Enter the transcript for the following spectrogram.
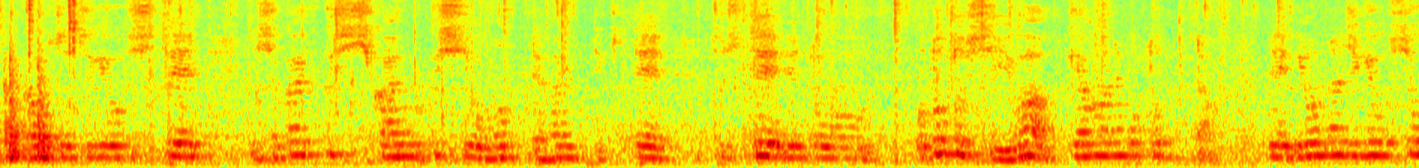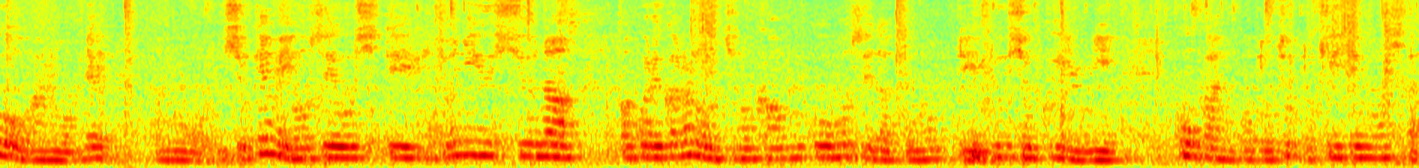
学科を卒業して、社会福祉、社会福祉を持って入ってきて、そして、えーと、と一昨年はケアマネも取った。でいろんな事業所をあのであの一生懸命要請をしている非常に優秀な、まあ、これからのうちの幹部候補生だと思っている職員に今回のことをちょっと聞いてみました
